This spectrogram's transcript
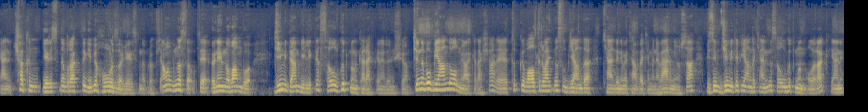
yani Chuck'ın gerisinde bıraktığı gibi Howard'ı da gerisinde bırakıyor. Ama bu nasıl? İşte önemli olan bu. Jimmy'den birlikte Saul Goodman'ın karakterine dönüşüyor. Şimdi bu bir anda olmuyor arkadaşlar. E, tıpkı Walter White nasıl bir anda kendini metamfetamine vermiyorsa bizim Jimmy de bir anda kendini Saul Goodman olarak yani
